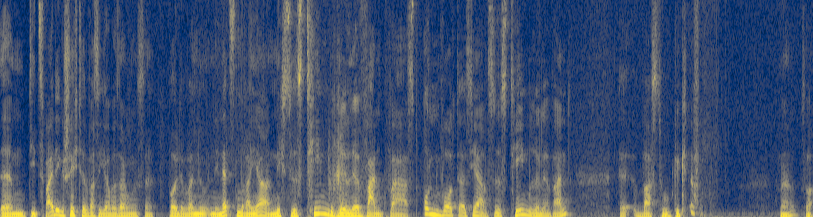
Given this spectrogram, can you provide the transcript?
Ähm, die zweite Geschichte, was ich aber sagen musste, wollte, wenn du in den letzten drei Jahren nicht systemrelevant warst, Unwort des Jahres, systemrelevant, äh, warst du gekniffen. Ne? So.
